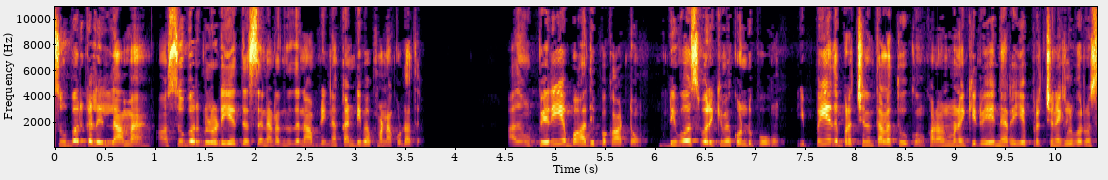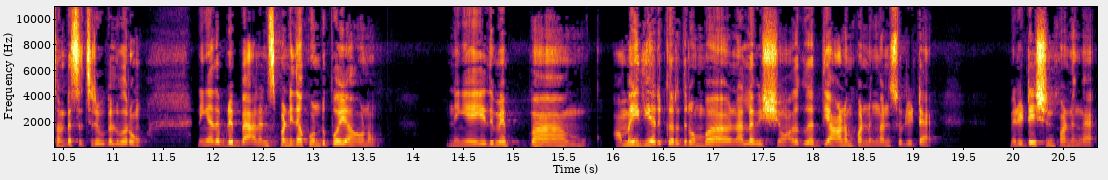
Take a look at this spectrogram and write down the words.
சுபர்கள் இல்லாமல் அசுபர்களுடைய தசை நடந்ததுன்னா அப்படின்னா கண்டிப்பாக பண்ணக்கூடாது. அது பெரிய பாதிப்பை காட்டும். டிவோர்ஸ் வரைக்குமே கொண்டு போகும். இப்போயே அது பிரச்சனை தலை தூக்கும். கணவன் மனைக்கிடையே நிறைய பிரச்சனைகள் வரும் சண்டை சச்சரவுகள் வரும். நீங்கள் அதை அப்படியே பேலன்ஸ் பண்ணி தான் கொண்டு போய் ஆகணும். நீங்கள் எதுவுமே அமைதியாக இருக்கிறது ரொம்ப நல்ல விஷயம். அதுக்கு தான் தியானம் பண்ணுங்கன்னு சொல்லிட்டேன். மெடிடேஷன் பண்ணுங்கள்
